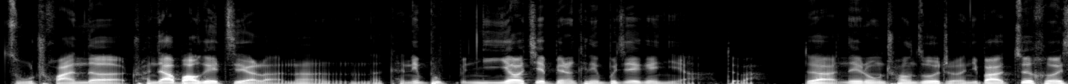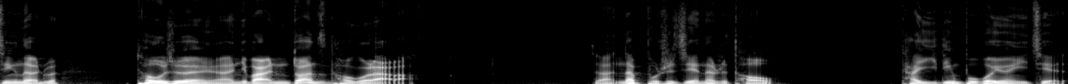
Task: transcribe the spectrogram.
祖传的传家宝给借了，那那肯定不你要借别人肯定不借给你啊，对吧？对啊，内容创作者，你把最核心的不是脱口秀演员，你把人段子偷过来了。对吧？那不是借，那是偷，他一定不会愿意借的。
